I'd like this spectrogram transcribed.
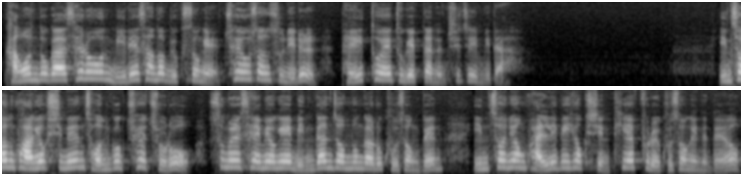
강원도가 새로운 미래 산업 육성의 최우선 순위를 데이터에 두겠다는 취지입니다. 인천광역시는 전국 최초로 23명의 민간 전문가로 구성된 인천형 관리비 혁신 TF를 구성했는데요.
